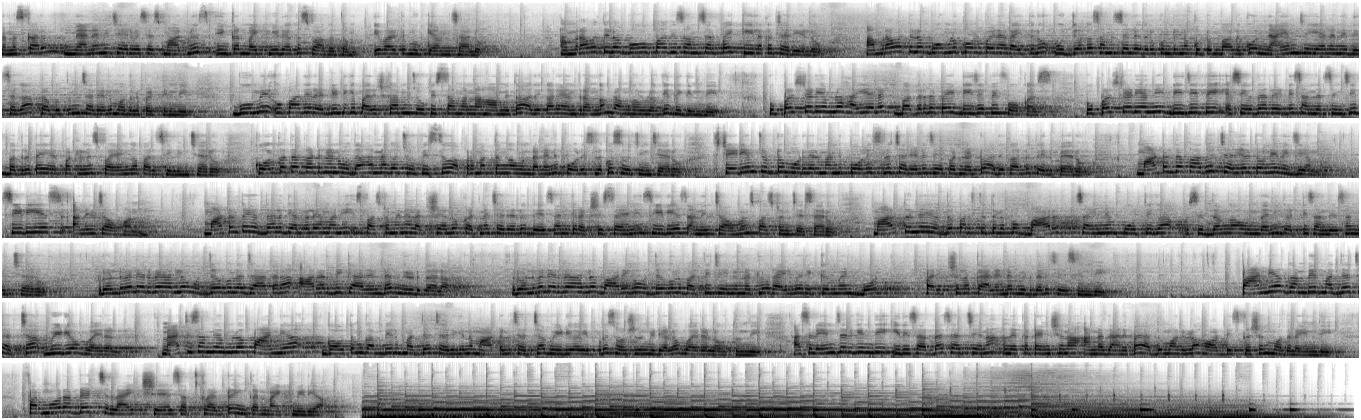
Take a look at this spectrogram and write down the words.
నమస్కారం. జ్ఞానాన్ని చేరవేసే స్మార్ట్ న్యూస్ ఇంకా మైక్ మీడియాకు స్వాగతం. ఇవాటి ముఖ్యాంశాలు అమరావతిలో భూ ఉపాధి సమస్యలపై కీలక చర్యలు. అమరావతిలో భూములు కోల్పోయిన రైతులు ఉద్యోగ సమస్యలు ఎదుర్కొంటున్న కుటుంబాలకు న్యాయం చేయాలనే దిశగా ప్రభుత్వం చర్యలు మొదలుపెట్టింది. భూమి ఉపాధి రెండింటికి పరిష్కారం చూపిస్తామన్న హామీతో అధికార యంత్రాంగం రంగంలోకి దిగింది. ఉప్పల్ స్టేడియంలో హై అలర్ట్ భద్రతపై డీజీపీ ఫోకస్. ఉప్పల్ స్టేడియాన్ని డీజీపీ శివధర్ రెడ్డి సందర్శించి భద్రతా ఏర్పాట్లను స్వయంగా పరిశీలించారు. కోల్కతా ఘటనను ఉదాహరణగా చూపిస్తూ అప్రమత్తంగా ఉండాలని పోలీసులకు సూచించారు. స్టేడియం చుట్టూ మూడు వేల మంది పోలీసులు చర్యలు చేపట్టినట్టు అధికారులు తెలిపారు. మాటలతో కాదు చర్యలతోనే విజయం. సిడిఎస్ అనిల్ చౌహాన్ మాటలతో యుద్ధాలు గెలవలేమని స్పష్టమైన లక్ష్యాలు కఠిన చర్యలు దేశానికి రక్షిస్తాయని సిడిఎస్ అనిల్ చౌహాన్ స్పష్టం చేశారు. మారుతున్న యుద్ధ పరిస్థితులకు భారత్ సైన్యం పూర్తిగా సిద్ధంగా ఉందని గట్టి సందేశం ఇచ్చారు. రెండు వేల ఇరవై ఆరులో ఉద్యోగుల జాతర ఆర్ఆర్బి క్యాలెండర్ విడుదల. రెండు వేల ఇరవై ఆరులో భారీగా ఉద్యోగులు భర్తీ చేయనున్నట్లు రైల్వే రిక్రూట్మెంట్ బోర్డ్ పరీక్షల క్యాలెండర్ విడుదల చేసింది. పాండ్యా గంభీర్ మధ్య చర్చ వీడియో వైరల్. మ్యాచ్ సమయంలో పాండ్యా గౌతమ్ గంభీర్ మధ్య జరిగిన మాటల చర్చ వీడియో ఇప్పుడు సోషల్ మీడియాలో వైరల్ అవుతుంది. అసలు ఏం జరిగింది? ఇది సరదా చర్చేనా లేక టెన్షనా అన్న దానిపై అభిమానుల్లో హాట్ డిస్కషన్ మొదలైంది. For more updates like share subscribe to ఇంకన్ mic media.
